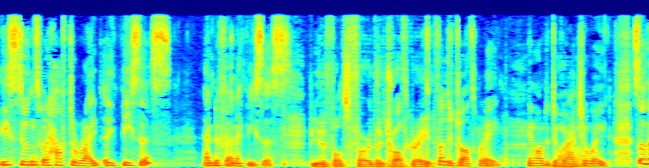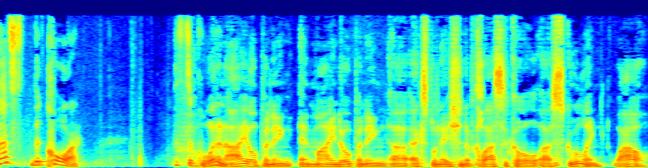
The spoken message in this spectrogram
These students would have to write a thesis and defend a thesis. Beautiful. For the 12th grade. For the 12th grade, in order to wow. graduate. So that's the core That's the core. what an eye opening and mind opening uh, explanation of classical uh, schooling. Wow.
